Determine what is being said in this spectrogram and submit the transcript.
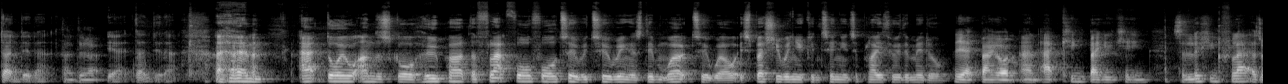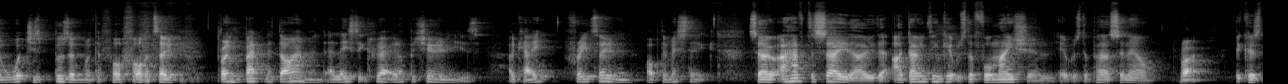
Don't do that. don't do that. Yeah, don't do that. Um, at Doyle underscore Hooper, the flat 4 4 2 with two wingers didn't work too well, especially when you continue to play through the middle. Yeah, bang on. And at King Baggy King, so looking flat as a witch's bosom with the 442. Bring back the diamond. At least it created opportunities. Okay, 3 2 then. Optimistic. So I have to say, though, that I don't think it was the formation, it was the personnel. Right. because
